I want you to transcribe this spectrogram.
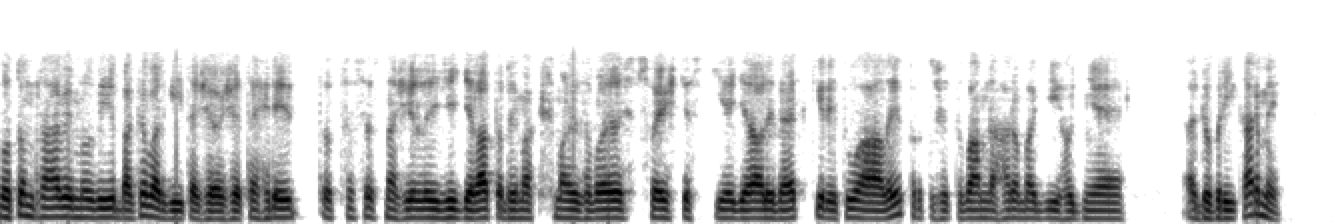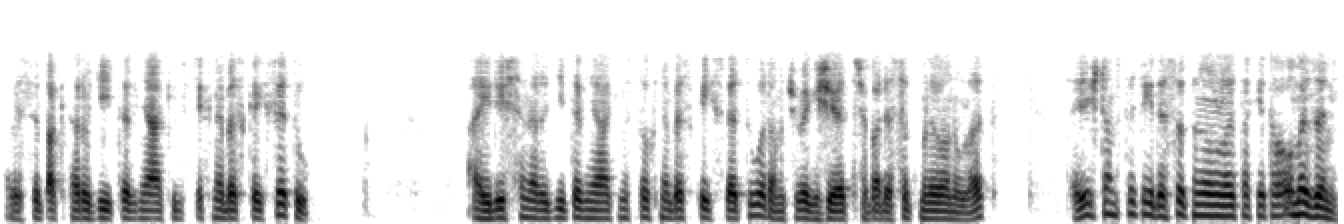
o tom právě mluví Bhagavad Gita, že, že tehdy to, co se snažili lidi dělat, aby maximalizovali svoje štěstí, je dělali védský rituály, protože to vám nahromadí hodně eh, dobrý karmy. A vy se pak narodíte v nějakým z těch nebeských světů. A i když se narodíte v nějakém z těch nebeských světů a tam člověk žije třeba 10 milionů let, tak když tam jste těch 10 milionů let, tak je to omezený.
